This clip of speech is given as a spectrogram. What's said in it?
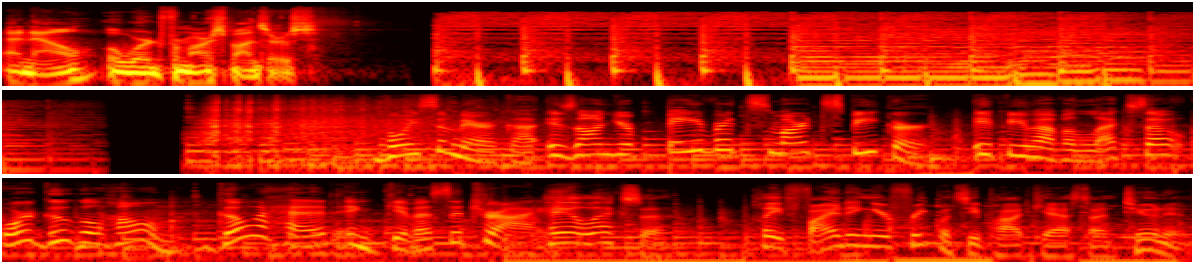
And now, a word from our sponsors. Voice America is on your favorite smart speaker. If you have Alexa or Google Home, go ahead and give us a try. Hey, Alexa, play Finding Your Frequency podcast on TuneIn.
